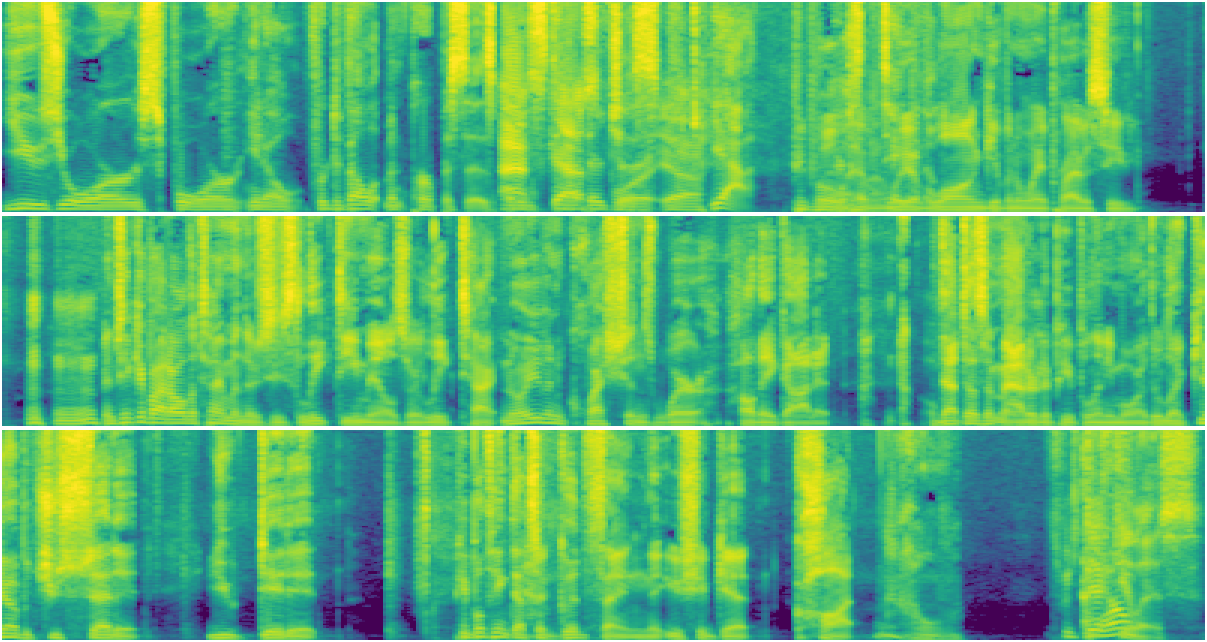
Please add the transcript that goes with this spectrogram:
use yours for you know for development purposes? But Ask- instead, ask they're just it, yeah. yeah. People Just have we have them. long given away privacy Mm-hmm. And think about all the time when there's these leaked emails or leaked text. No even questions where how they got it. That doesn't matter to people anymore. They're like, yeah, but you said it, you did it. People think that's a good thing that you should get caught. No, it's ridiculous.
